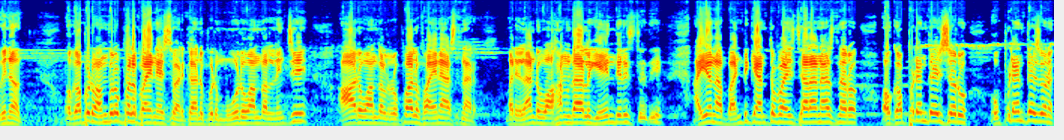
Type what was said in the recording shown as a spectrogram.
వినోద్ ఒకప్పుడు వంద రూపాయలు ఫైన్ వేసేవారు. కానీ ఇప్పుడు మూడు వందల నుంచి ఆరు వందల రూపాయలు ఫైన్ వేస్తున్నారు. మరి ఇలాంటి వాహనదారులకు ఏం తెలుస్తుంది? అయ్యో నా బండికి ఎంత ఫైన్ చాలానే వేస్తున్నారు? ఒకప్పుడు ఎంత వేసారు ఇప్పుడు ఎంత వేసారు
